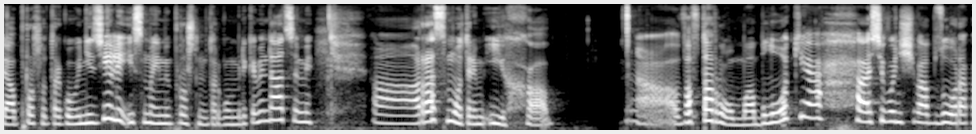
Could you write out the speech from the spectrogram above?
да, прошлой торговой неделей и с моими прошлыми торговыми рекомендациями. Рассмотрим их а, во втором блоке а, сегодняшнего обзора.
